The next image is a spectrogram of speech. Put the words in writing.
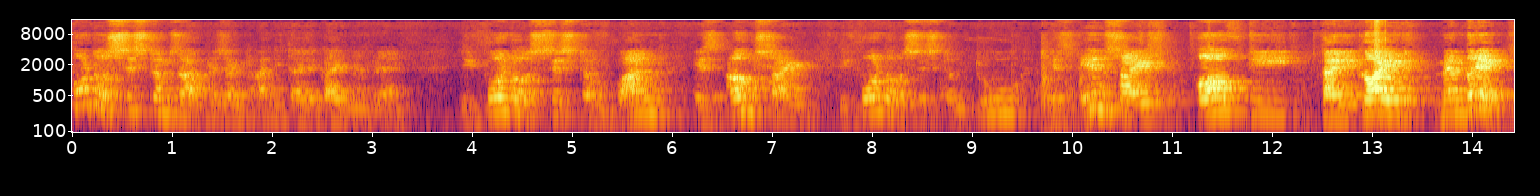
photosystems are present on the thylakoid membrane. The photosystem 1 is outside, the photosystem 2 is inside of the thylakoid membrane.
